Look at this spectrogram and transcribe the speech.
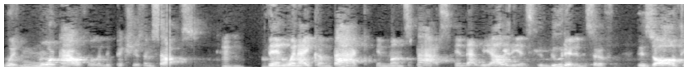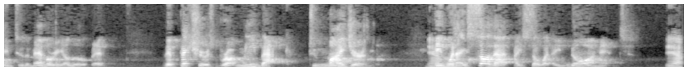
was more powerful than the pictures themselves. Mm-hmm. Then when I come back and months pass and that reality is diluted and sort of dissolved into the memory a little bit, the pictures brought me back to my journey. Yeah. And when I saw that, I saw what I know I meant. Yeah.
